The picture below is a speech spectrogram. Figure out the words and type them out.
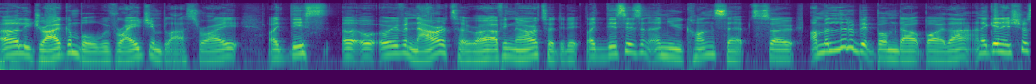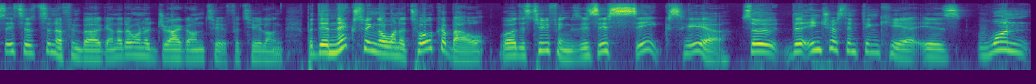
early Dragon Ball with Raging Blast, right? Like this, uh, or, or even Naruto, right? I think Naruto did it. Like this isn't a new concept. So I'm a little bit bummed out by that. And again, it's just, it's a, it's a nothing burger and I don't want to drag on to it for too long. But the next thing I want to talk about, well, there's two things. Is this six here? So the interesting thing here is one,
